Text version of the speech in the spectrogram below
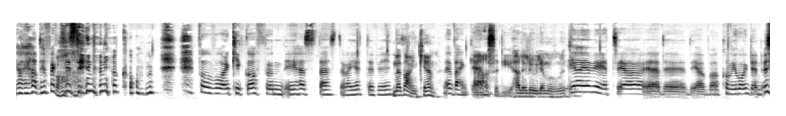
Ja, jag hade faktiskt det innan jag kom på vår kick-off i höstas. Det var jättefint. Med banken? Med banken. Alltså det är ju hallelujah moment. Ja, jag vet. Jag, jag, det, jag bara kom ihåg det nu.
